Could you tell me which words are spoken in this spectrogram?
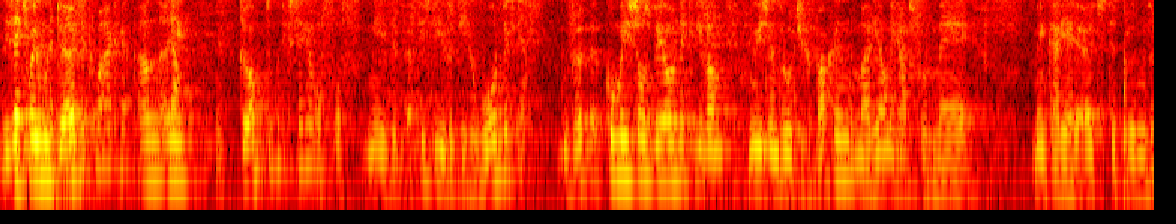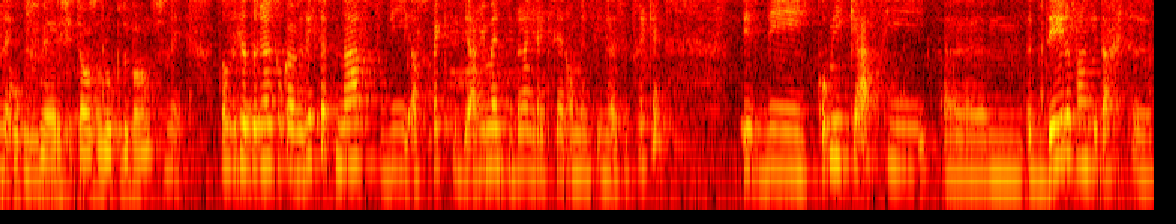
Is iets wat je moet duidelijk maken aan, aan je klanten, moet ik zeggen? Of, of nee, de artiest die je vertegenwoordigt. Ja. Komen die soms bij jou en denken die van, nu is mijn broodje gebakken, Marianne gaat voor mij mijn carrière uitstippelen, verkoopt nee. mij recitals de lopende band? Nee. Zoals ik het er ook al gezegd heb, naast die aspecten, die argumenten die belangrijk zijn om mensen in huis te trekken, is die communicatie, um, het delen van gedachten,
